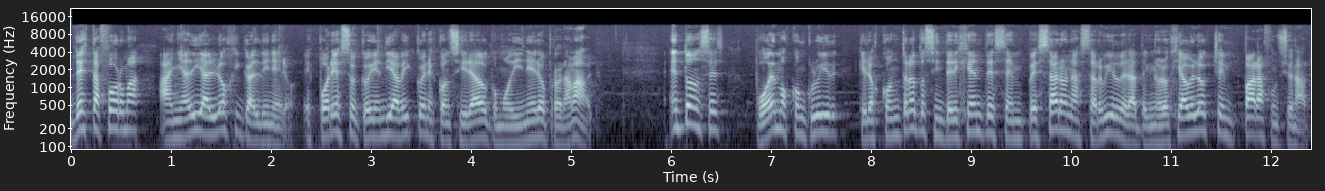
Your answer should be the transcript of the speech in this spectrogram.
De esta forma añadía lógica al dinero. Es por eso que hoy en día Bitcoin es considerado como dinero programable. Entonces, podemos concluir que los contratos inteligentes empezaron a servir de la tecnología blockchain para funcionar,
